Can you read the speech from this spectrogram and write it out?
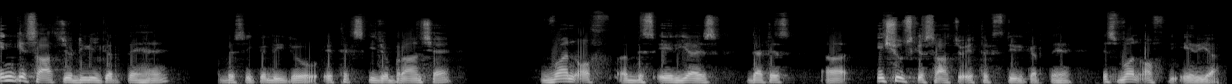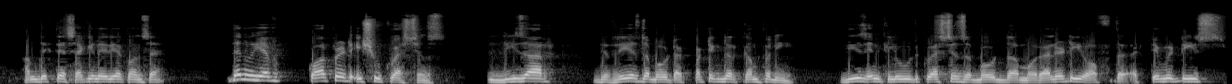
इनके साथ जो डील करते हैं बेसिकली जो एथिक्स की जो ब्रांच है one of this area is that is issues के साथ जो एथिक्स डील करते हैं इस वन ऑफ़ द एरिया हम देखते हैं सेकेंड एरिया कौन सा है? Then we have corporate issue question these are raised about a particular company These include questions about the morality of the activities,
